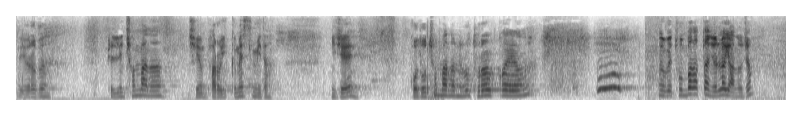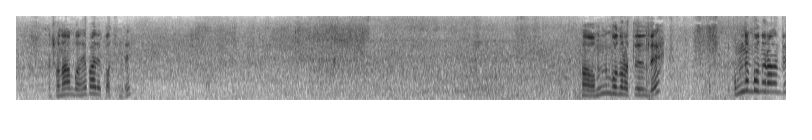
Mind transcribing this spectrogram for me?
네, 여러분. 빌린 천만 원 지금 바로 입금했습니다. 이제 곧 5천만 원으로 돌아올 거예요. 왜 돈 받았다는 연락이 안 오죠? 전화 한번 해봐야 될 것 같은데? 아, 없는 번호라 뜨는데? 없는 번호라는데?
